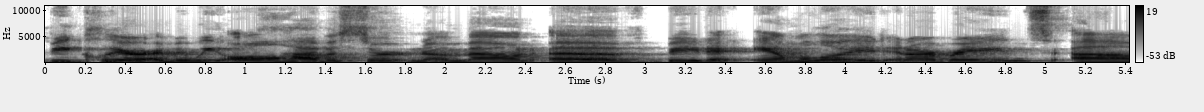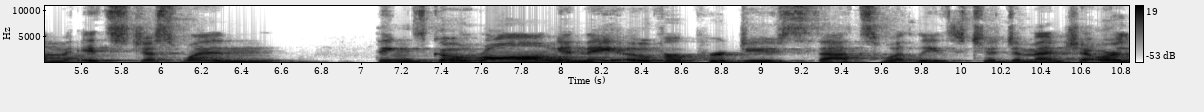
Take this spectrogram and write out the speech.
be clear, I mean, we all have a certain amount of beta amyloid in our brains. Um, it's just when things go wrong and they overproduce, that's what leads to dementia, or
